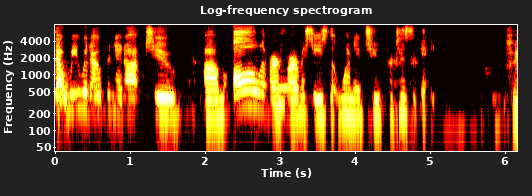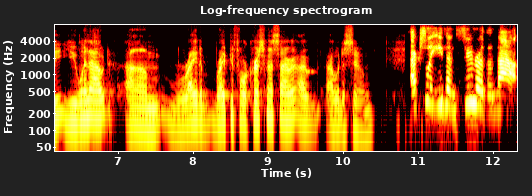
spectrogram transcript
that we would open it up to um, all of our pharmacies that wanted to participate. So you went out um, right right before Christmas, I, I, I would assume. Actually, even sooner than that.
